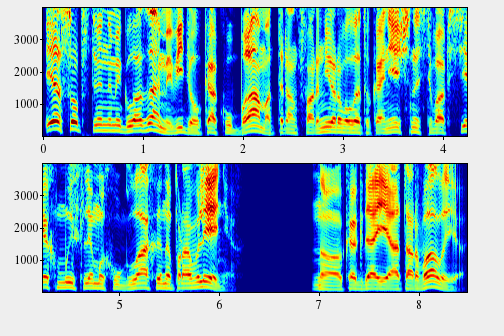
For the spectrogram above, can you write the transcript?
Я собственными глазами видел, как Убама трансформировал эту конечность во всех мыслимых углах и направлениях. Но когда я оторвал ее,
